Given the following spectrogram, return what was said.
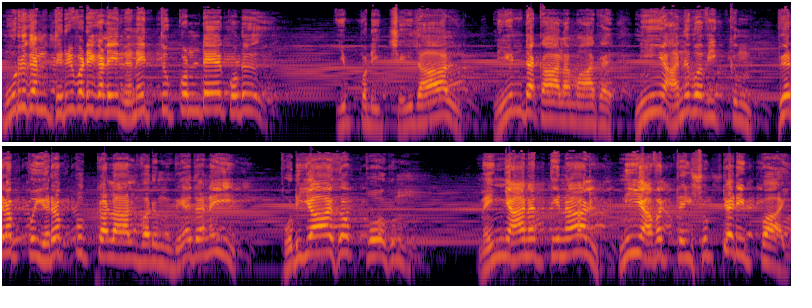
முருகன் திருவடிகளை நினைத்து கொண்டே கொடு. இப்படி செய்தால் நீண்ட காலமாக நீ அனுபவிக்கும் பிறப்பு இறப்புகளால் வரும் வேதனை பொடியாக போகும். மெஞ்ஞானத்தினால் நீ அவற்றை சுட்டரிப்பாய்.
